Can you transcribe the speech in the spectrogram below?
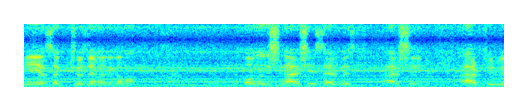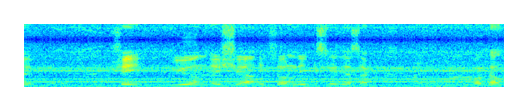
Niye yasak çözemedik ama. Onun dışında her şey serbest. Her şey. Her türlü şey, yığın, eşya hiç sorun değil. Bisiklet yasak. Bakalım.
